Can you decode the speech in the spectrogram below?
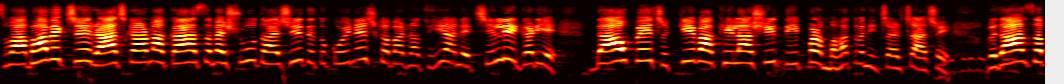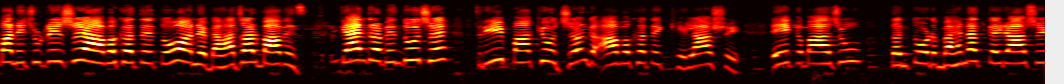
સ્વાભાવિક છે, રાજકારણમાં કયા સમય શું થાય છે તે તો કોઈને જ ખબર નથી. અને છેલ્લી ઘડીએ દાવ પેચ કેવા ખેલાશે તે પણ મહત્વની ચર્ચા છે. વિધાનસભાની ચૂંટણી છે આ વખતે તો, અને બે હજાર બાવીસ કેન્દ્ર બિંદુ છે. ત્રિપાંખ્યો જંગ આ વખતે ખેલાશે. એક બાજુ તંતોડ મહેનત કરી રહ્યા છે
